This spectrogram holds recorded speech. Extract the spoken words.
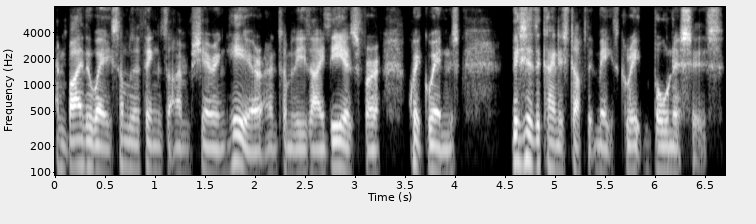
And by the way, some of the things that I'm sharing here and some of these ideas for quick wins, this is the kind of stuff that makes great bonuses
